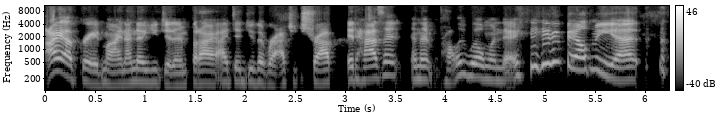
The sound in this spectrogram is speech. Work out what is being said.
I upgraded mine. I know you didn't, but I, I did do the ratchet strap. It hasn't, and it probably will one day. It failed me yet.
